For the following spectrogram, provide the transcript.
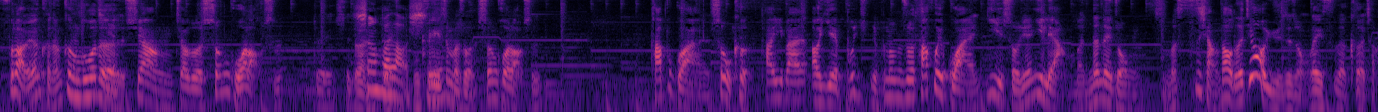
辅导员可能更多的像叫做生活老师，对，是的。生活老师你可以这么说，生活老师。他不管授课，他一般哦也不也不能说他会管一首先一两门的那种什么思想道德教育这种类似的课程，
